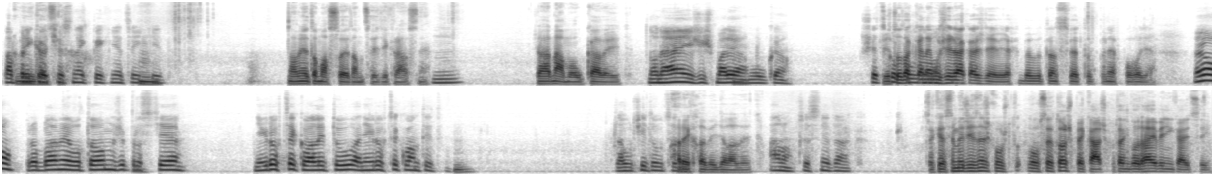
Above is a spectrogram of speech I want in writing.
Paprika, česnek pěkně cítit. Na mě to maso je tam cítit krásně. Hmm. Žádná mouka, viď. No ne, Ježíš Maria, mouka. Všecko Že to také nemůže dát každý, jak by byl ten svět úplně v pohodě. No jo, problém je o tom, že prostě někdo chce kvalitu a někdo chce kvantitu. Hmm. Za určitou A cenu. rychle vydělat, viď. Ano, přesně tak. Tak jestli mi řízneš kous- kousek toho špekáčku, ten Godhaj je vynikající.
